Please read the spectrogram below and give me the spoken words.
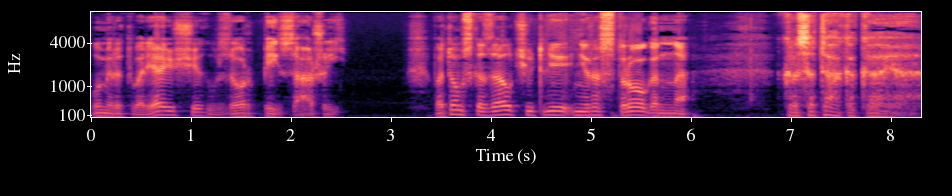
умиротворяющих взор пейзажей. Потом сказал чуть ли не растроганно, «Красота какая!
